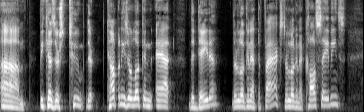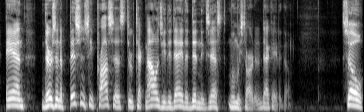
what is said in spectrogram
Um, because there's two there, companies are looking at the data, they're looking at the facts, they're looking at cost savings, and there's an efficiency process through technology today that didn't exist when we started a decade ago. So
